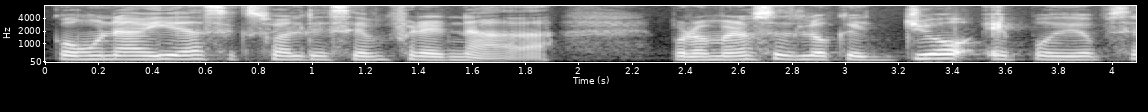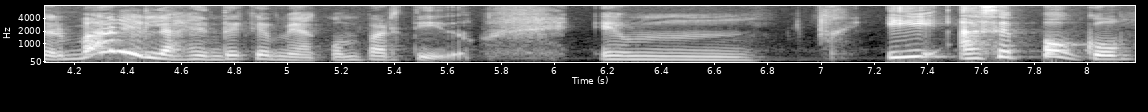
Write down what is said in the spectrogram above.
con una vida sexual desenfrenada. Por lo menos es lo que yo he podido observar y la gente que me ha compartido. Em, y hace poco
